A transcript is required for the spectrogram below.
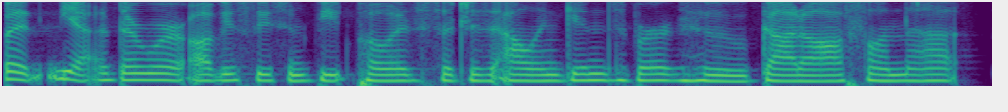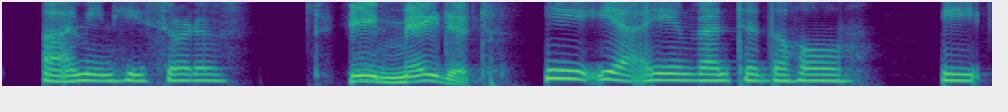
but yeah, there were obviously some beat poets such as Allen Ginsberg who got off on that. I mean, he sort of He made it. he yeah he invented the whole beat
